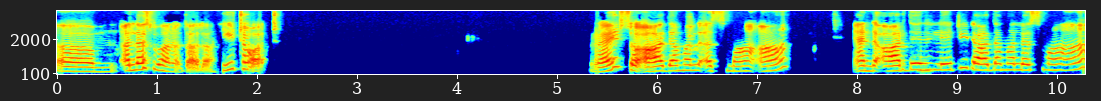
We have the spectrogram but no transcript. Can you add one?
um, Allah subhanahu wa ta'ala. He taught right? So Adam al Asma'a. And are they related, Adam al Asma'a?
